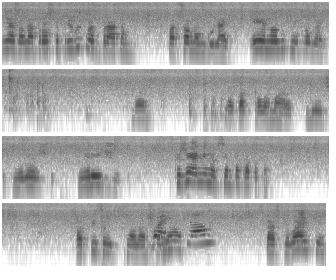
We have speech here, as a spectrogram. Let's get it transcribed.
Нет, она просто привыкла с братом пацаном гулять. Эй, ножик не трогай. Да. Я так поломаю. Блинчик, не режу. Не режу. Скажи, Амина, всем пока-пока. Подписывайтесь на наш канал. Ставьте лайки.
